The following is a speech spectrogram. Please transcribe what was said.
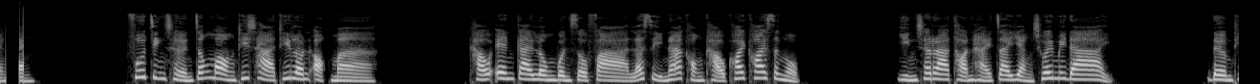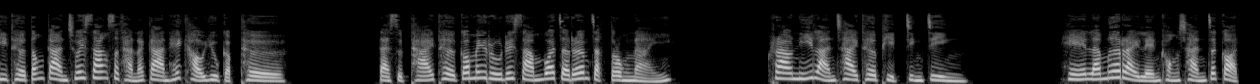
ง ฟู่จิงเฉินจ้องมองที่ชาที่ล้นออกมา เขาเอนกายลงบนโซฟาและสีหน้าของเขาค่อยๆสงบ หญิงชราถอนหายใจอย่างช่วยไม่ได้ เดิมทีเธอต้องการช่วยสร้างสถานการณ์ให้เขาอยู่กับเธอ แต่สุดท้ายเธอก็ไม่รู้ด้วยซ้ำว่าจะเริ่มจากตรงไหน คราวนี้หลานชายเธอผิดจริง ๆ เฮ้และเมื่อไหร่เหลนของฉันจะกอด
